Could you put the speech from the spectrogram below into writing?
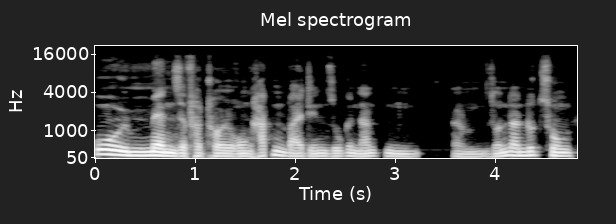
immense Verteuerung hatten bei den sogenannten ähm, Sondernutzung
